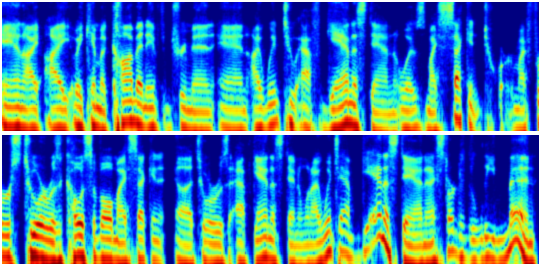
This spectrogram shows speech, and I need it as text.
and I, I, became a combat infantryman and I went to Afghanistan. It was my second tour. My first tour was Kosovo. My second uh, tour was Afghanistan. And when I went to Afghanistan and I started to lead men,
